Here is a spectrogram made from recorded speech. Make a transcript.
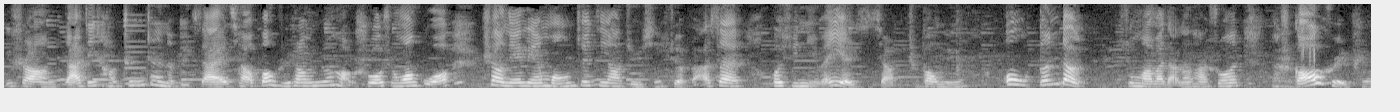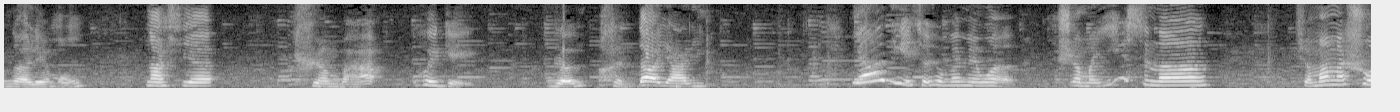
地上打几场真正的比赛。瞧，报纸上正好说，熊王国少年联盟最近要举行选拔赛，或许你们也想去报名。哦，等等！熊妈妈打断他说：“那是高水平的联盟，那些选拔会给人很大压力。”压力？小熊妹妹问：“什么意思呢？”熊妈妈说：“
